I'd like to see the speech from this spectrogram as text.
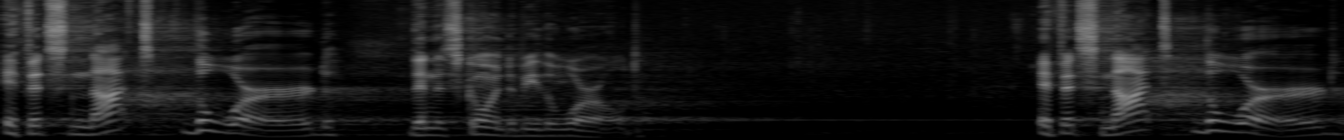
If it's not the Word, then it's going to be the world. If it's not the Word,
